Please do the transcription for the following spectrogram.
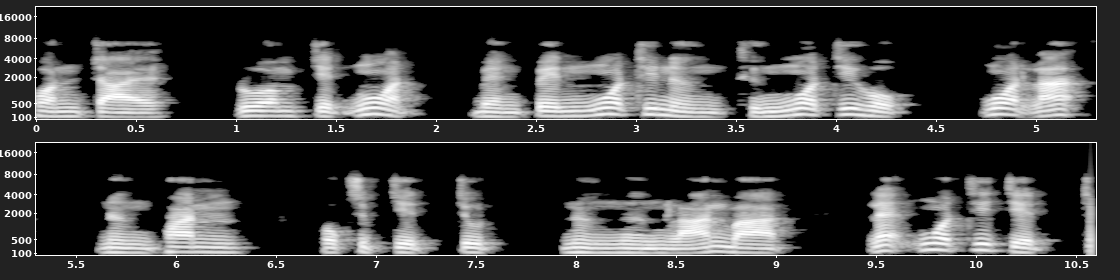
ผ่อนจ่ายรวม 7 งวด แบ่งเป็นงวดที่ 1 ถึงงวดที่ 6 งวดละ 1,067.11 ล้านบาท และงวดที่ 7จ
